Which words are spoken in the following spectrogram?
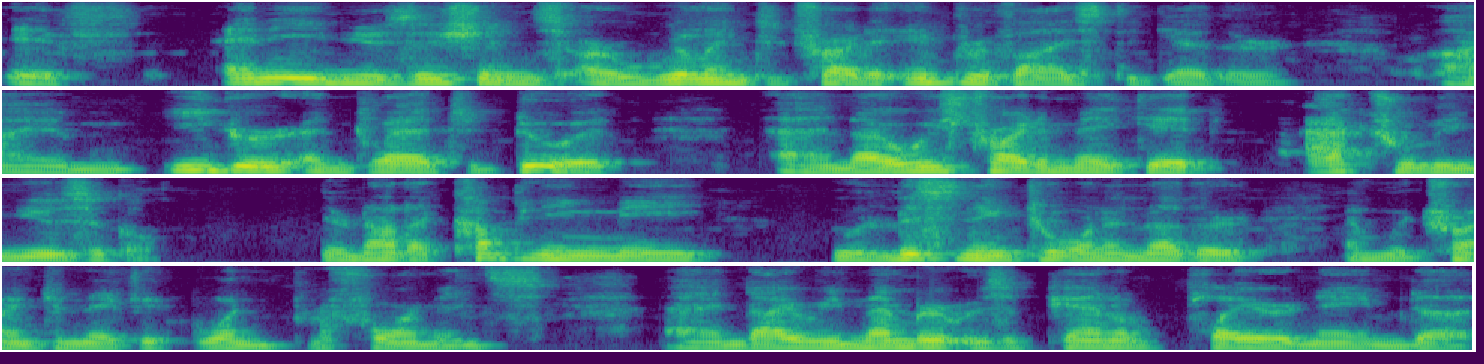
if any musicians are willing to try to improvise together, I am eager and glad to do it. And I always try to make it actually musical. They're not accompanying me we're listening to one another and we're trying to make it one performance. And I remember it was a piano player named uh,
